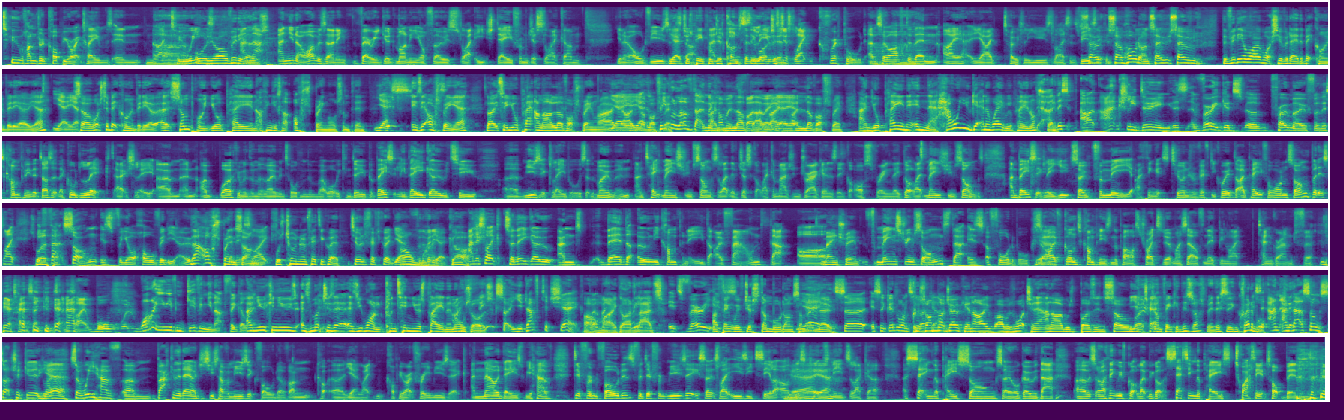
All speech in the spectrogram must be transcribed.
200 copyright claims in like two weeks. all your old And, videos? that- and you know, I was earning very good money off those like each day from just like um, you know old views. And Yeah, just people And just constantly instantly It was just like crippled, and so after then, I yeah, I totally used licensed music. So, so stuff hold now. on. So, so the video I watched the other day, the Bitcoin video, yeah, Yeah, yeah. So I watched the Bitcoin video. At some point, you're playing. I think it's like Offspring or something. Yes. Is, is it Offspring? Yeah. Like, so you're playing, and I love Offspring, right? Yeah, yeah, I yeah. love Offspring. People love that in the I comments, love by the that, right? Yeah, yeah. I love Offspring, and you're playing it in there. How are you getting away with playing Uh, Offspring? this I'm actually doing this is a very good uh, promo for this company that does it. They're called Lickd actually, um, and I'm working with them at the moment, talking to them about what we can do. But basically, they go to uh, music labels at the moment and take mainstream songs. So like they've just got like Imagine Dragons, they've got Offspring, they've got like mainstream songs, and basically you. So for me, I think it's 250 quid that I pay for one song, but it's like if that it. song is for your whole video, that Offspring song like was 250 quid. 250 quid, yeah, Oh for the video. gosh. And it's like, so they go and they're the only company that I've found that are Mainstream. for mainstream songs that is affordable. Because Yeah. I've gone to companies in the past, tried to do it myself, and they've been like, 10 grand for Yeah. 10 seconds. And it's like, well, why are you even giving me that figure? Like, And you can use as much as as you want, continuous playing and all I sorts. think so. You'd have to check. Oh my I God, lads. It's, it's very. I think we've just stumbled on something Yeah, new. it's, uh, it's a good one to Because I'm at. not joking. I, I was watching it and I was buzzing so much because Yeah. I'm thinking this is Offspring. This is incredible. and, and, it- that song's such a good like, Yeah. so we have um back in the day i just used to have a music folder of un, uh, yeah like copyright free music and nowadays we have different folders for different music so it's like easy to see like oh this Yeah, clip yeah. Needs like a, a setting the pace song so i'll go with that uh, so i think we've got like we've got setting the pace twatting at top bins, um,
